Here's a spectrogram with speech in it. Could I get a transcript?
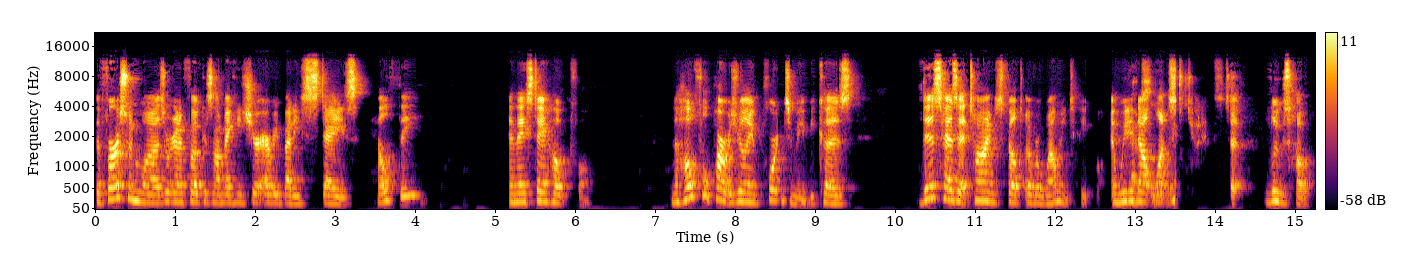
The first one was we're going to focus on making sure everybody stays healthy and they stay hopeful. And the hopeful part was really important to me because this has at times felt overwhelming to people. And we did Absolutely. not want students to lose hope.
